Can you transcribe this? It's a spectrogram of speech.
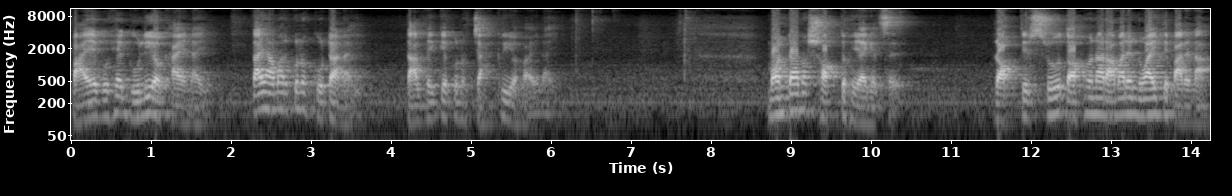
পায়ে বহে গুলিও খায় নাই। তাই আমার কোনো কোটা নাই, তার থেকে কোনো চাকরিও হয় নাই। মনটা আমার শক্ত হইয়া গেছে। রক্তের স্রোত অহন আর আমারে নোয়াইতে পারে না।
